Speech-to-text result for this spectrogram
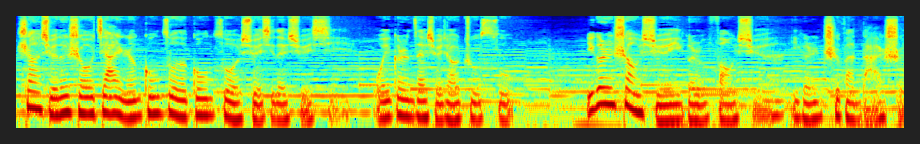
上学的时候，家里人工作的工作，学习的学习，我一个人在学校住宿，一个人上学，一个人放学，一个人吃饭打水，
